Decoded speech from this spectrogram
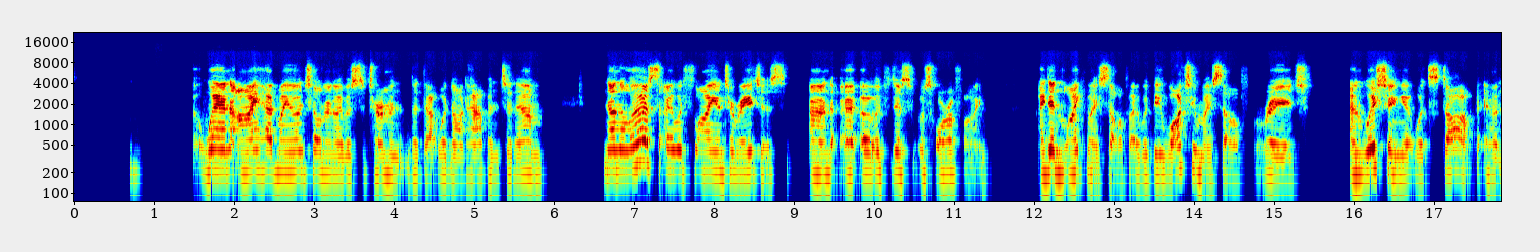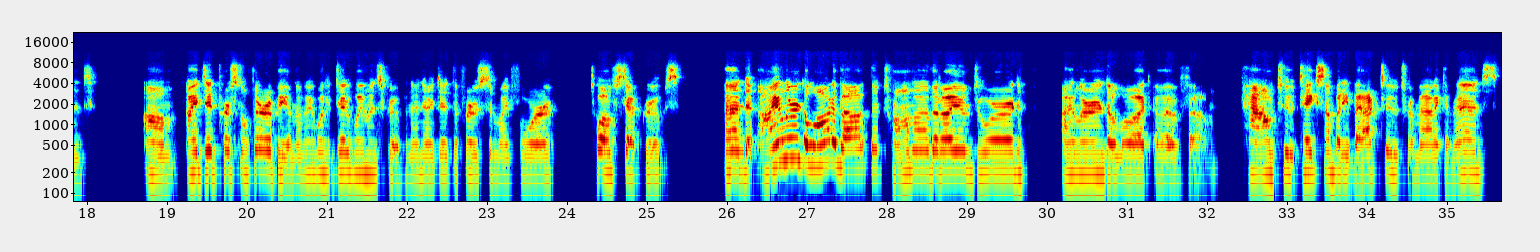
When I had my own children, I was determined that that would not happen to them. Nonetheless, I would fly into rages, and uh, it just was horrifying. I didn't like myself. I would be watching myself rage and wishing it would stop. And um, I did personal therapy and then I went, did a women's group and then I did the first of my four 12 step groups. And I learned a lot about the trauma that I endured. I learned a lot of um, how to take somebody back to traumatic events.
